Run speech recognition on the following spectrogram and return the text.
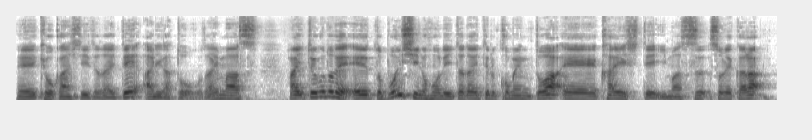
えー、共感していただいてありがとうございます。はい、ということで、えっ、ー、と、ボイシーの方でいただいているコメントは、えー、返しています。それから、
